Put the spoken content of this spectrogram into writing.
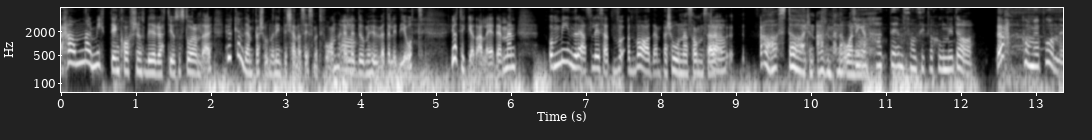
hamnar mitt i en korsning och så blir det rött ljus och står de där, hur kan den personen inte känna sig som ett fån Ja. eller dum i huvudet eller idiot? Jag tycker att alla är det. Men, och min rädsla är så att, att vara den personen som så här, ja. stör den allmänna Jag ordningen. hade en sån situation idag. Ja. Kom jag på nu.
